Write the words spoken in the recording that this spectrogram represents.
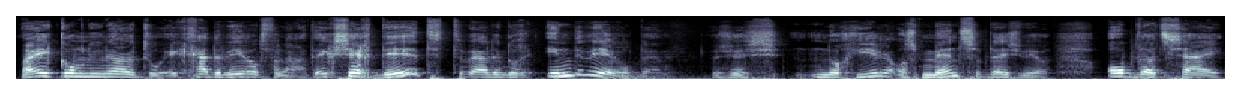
Maar ik kom nu naar u toe. Ik ga de wereld verlaten. Ik zeg dit terwijl ik nog in de wereld ben. Dus nog hier als mens op deze wereld. Opdat zij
